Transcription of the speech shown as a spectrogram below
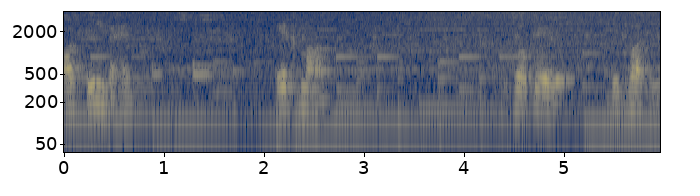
और तीन बहन। एक माँ, जो कि विधवा थी।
